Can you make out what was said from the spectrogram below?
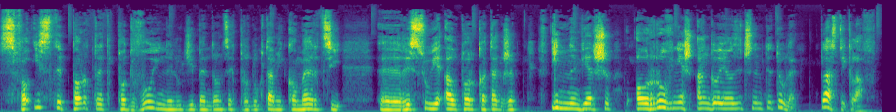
Swoisty portret podwójny ludzi będących produktami komercji e, rysuje autorka także w innym wierszu o również anglojęzycznym tytule Plastic Love.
